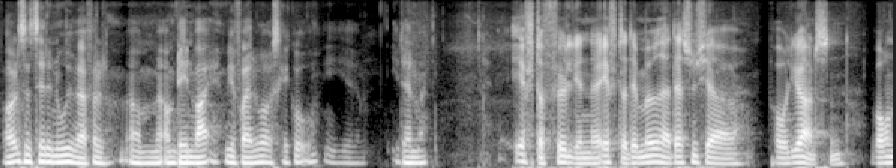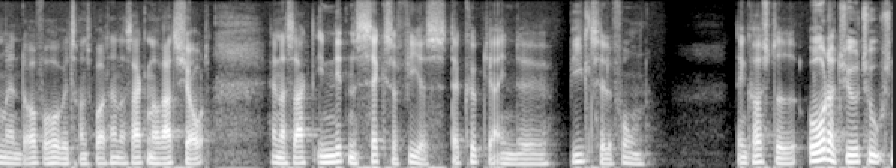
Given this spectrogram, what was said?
forholde sig til det nu i hvert fald, om, om det er en vej, vi for alvor skal gå i, øh, i Danmark. Efterfølgende, efter det møde her, der synes jeg, Paul Jørgensen, vognmand der for HV Transport, han har sagt noget ret sjovt. Han har sagt, i 1986, der købte jeg en øh, biltelefon. Den kostede 28.000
